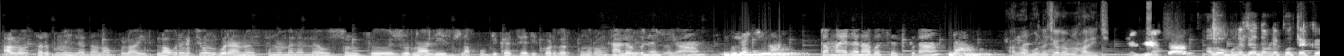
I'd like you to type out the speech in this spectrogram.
Alo, sărut mâinile, doamna Bulai. Laurențiu Ungureanu este numele meu, sunt uh, jurnalist la publicația recorder.ro. Alo, bună ziua. Bună ziua. Doamna Elena Băsescu, da? Da. Alo, bună ziua, domnul Halici. Bună ziua. Da? Alo, bună ziua, domnule Potecă.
